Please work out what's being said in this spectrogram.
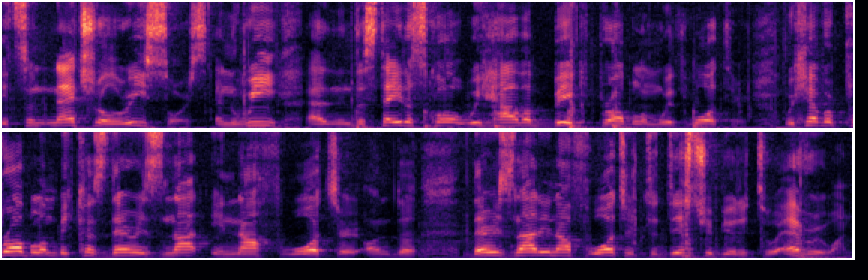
it's a natural resource. And we in the status quo we have a big problem with water. We have a problem because there is not enough water on the there is not enough water to distribute it to everyone.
